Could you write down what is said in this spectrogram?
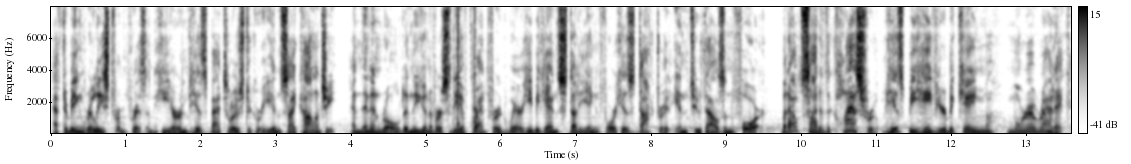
After being released from prison, he earned his bachelor's degree in psychology and then enrolled in the University of Bradford, where he began studying for his doctorate in 2004. But outside of the classroom, his behavior became more erratic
